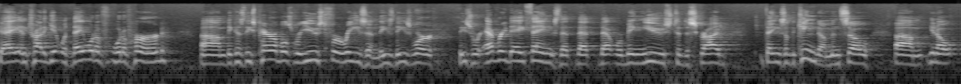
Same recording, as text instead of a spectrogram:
okay, and try to get what they would have, would have heard. Um, because these parables were used for a reason. These, these, were, these were everyday things that, that, that were being used to describe things of the kingdom. And so, um, you know,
